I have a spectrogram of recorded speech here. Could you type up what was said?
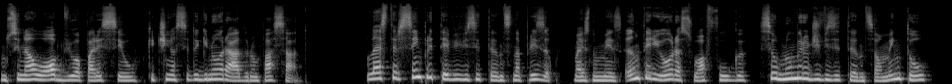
um sinal óbvio apareceu que tinha sido ignorado no passado. Lester sempre teve visitantes na prisão, mas no mês anterior à sua fuga, seu número de visitantes aumentou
